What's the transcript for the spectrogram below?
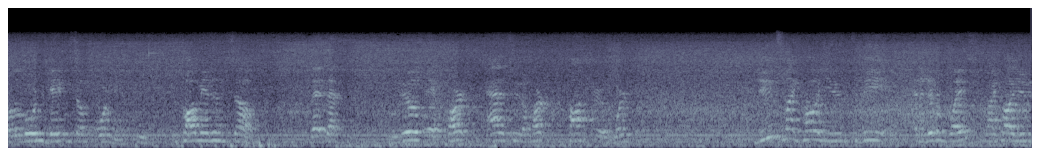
of the Lord who gave himself for me, who, who called me into himself. That that reveals a heart attitude, a heart posture of worship. Jesus might call you to be in a different place, might call you to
